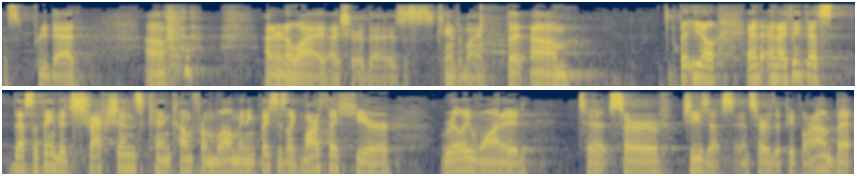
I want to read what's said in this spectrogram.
that's pretty bad. Um, I don't know why I shared that. It just came to mind. But, um, but, you know, and, and I think that's, that's the thing. The distractions can come from well meaning places. Like Martha here really wanted to serve Jesus and serve the people around, but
